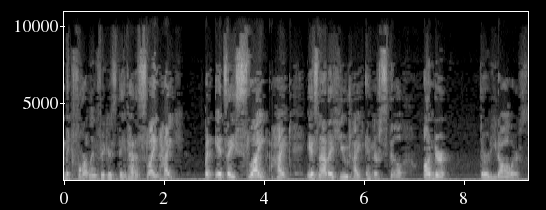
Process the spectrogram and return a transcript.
McFarlane figures they've had a slight hike, but it's a slight hike. It's not a huge hike, and they're still under thirty dollars.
